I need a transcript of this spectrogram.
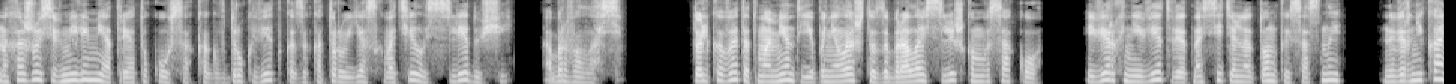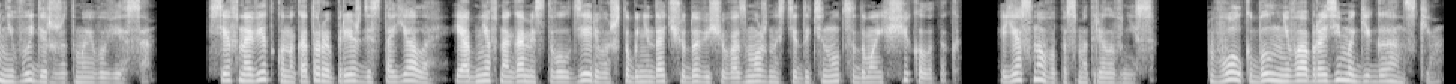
нахожусь в миллиметре от укуса, как вдруг ветка, за которую я схватилась следующей, оборвалась. Только в этот момент я поняла, что забралась слишком высоко, и верхние ветви относительно тонкой сосны наверняка не выдержат моего веса. Сев на ветку, на которой прежде стояла, и обняв ногами ствол дерева, чтобы не дать чудовищу возможности дотянуться до моих щиколоток, я снова посмотрела вниз. Волк был невообразимо гигантским,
